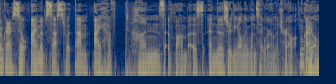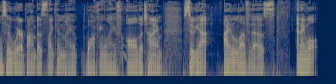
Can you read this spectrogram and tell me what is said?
Okay. So I'm obsessed with them. I have tons of bombas, and those are the only ones I wear on the trail. Okay. I also wear bombas like in my walking life all the time. So yeah, I love those. And I will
